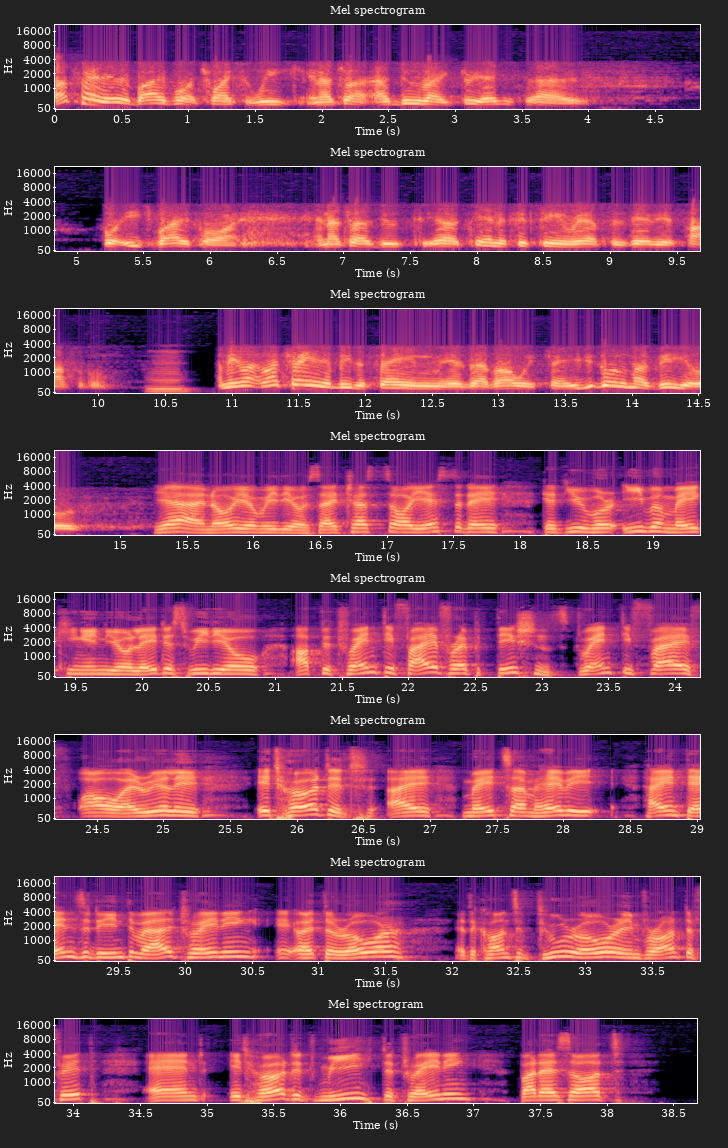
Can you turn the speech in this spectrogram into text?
I train every body part twice a week, and I try. I do like three exercises for each body part, and I try to do uh, ten to fifteen reps as heavy as possible. I mean, my, my training will be the same as I've always trained. If you go to my videos, Yeah, I know your videos. I just saw yesterday that you were even making in your latest video up to 25 repetitions. 25. Wow, I really, it hurted. I made some heavy high intensity interval training at the rower, at the concept two rower in front of it, and it hurted me, the training, but I thought,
